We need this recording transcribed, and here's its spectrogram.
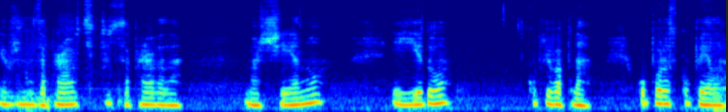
Я вже на заправці тут заправила машину і їду. Куплю вапна. Купу розкупила.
